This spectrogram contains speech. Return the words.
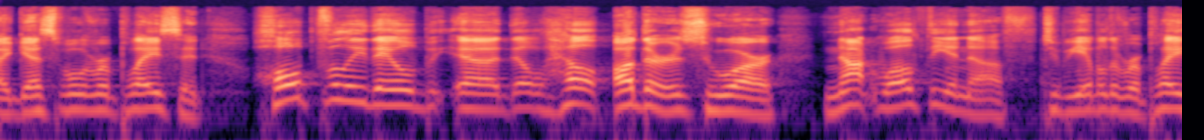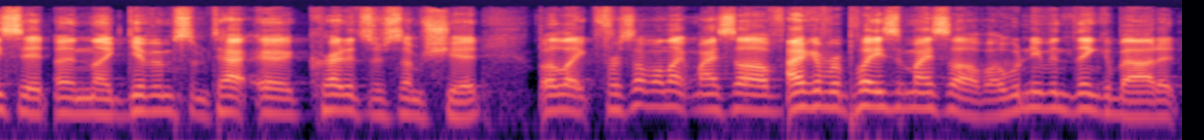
I guess we'll replace it. Hopefully, they will be, uh, they'll help others who are not wealthy enough to be able to replace it and like give them some ta- uh, credits or some shit. But like for someone like myself, I could replace it myself. I wouldn't even think about it.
